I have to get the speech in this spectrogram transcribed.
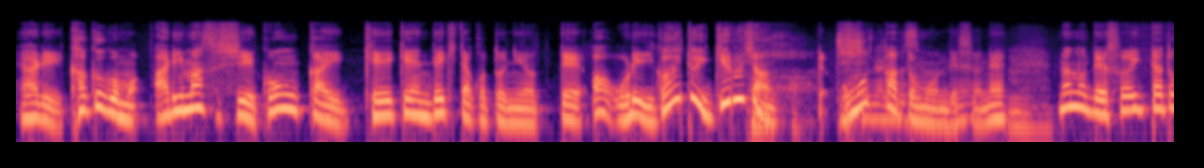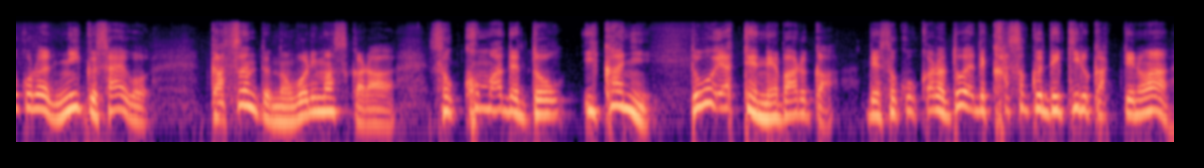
やはり覚悟もありますし今回経験できたことによってあ俺意外といけるじゃんって思ったと思うんですよね。なねうん、なのでそういったところで2区最後ガツンと上りますからそこまでどいかにどうやって粘るか。でそこからどうやって加速できるかっていうのは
